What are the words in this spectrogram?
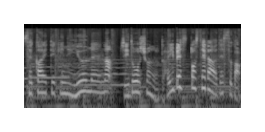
世界的に有名な児童書の大ベストセラーですが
